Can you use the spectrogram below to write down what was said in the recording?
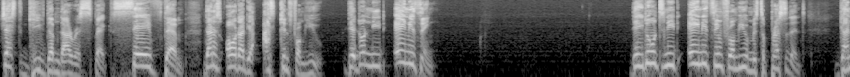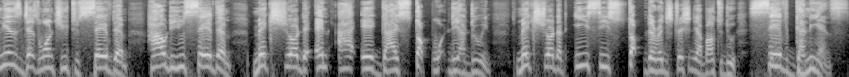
Just give them that respect. Save them. That is all that they're asking from you. They don't need anything. They don't need anything from you, Mr. President. Ghanaians just want you to save them. How do you save them? Make sure the NIA guys stop what they are doing. Make sure that EC stop the registration they're about to do. Save Ghanaians.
